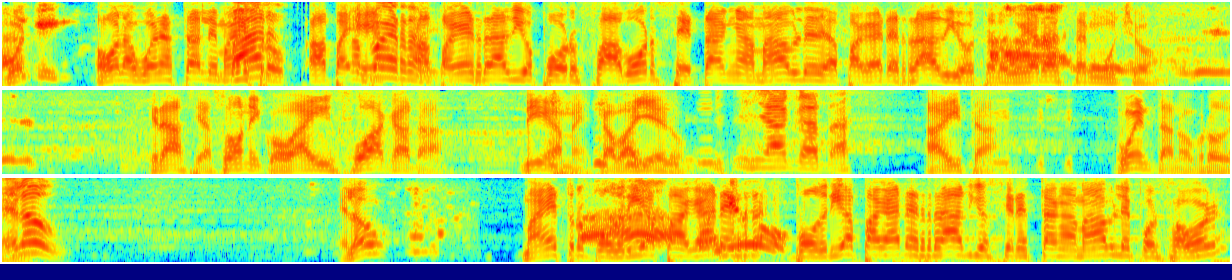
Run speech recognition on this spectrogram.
Bu- Hola, buenas tardes, maestro. Bar- Apa- eh, apaga el radio. por favor, sé tan amable de apagar el radio. Te lo voy a agradecer mucho. Gracias, Sónico. Ahí, fuácata. Dígame, caballero. Ahí está. Cuéntanos, brother. Hello. Hello. Maestro, ¿podría Ah, apagar, el. ¿podría apagar el radio si eres tan amable, por favor?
